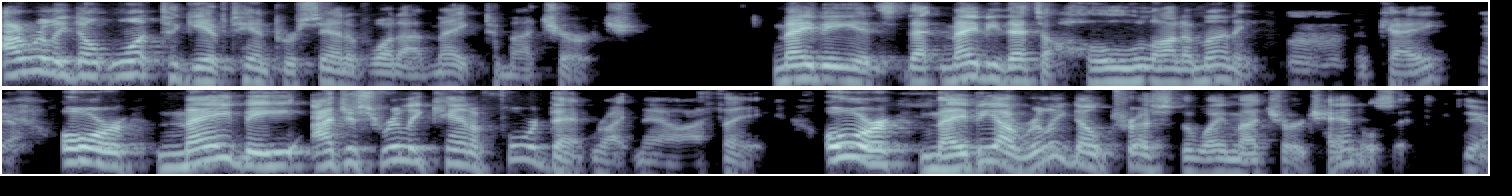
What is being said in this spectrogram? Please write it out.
I really don't want to give 10% of what I make to my church. Maybe it's that maybe that's a whole lot of money. Mhm. Okay. Yeah. Or maybe I just really can't afford that right now, I think. Or maybe I really don't trust the way my church handles it. Yeah.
